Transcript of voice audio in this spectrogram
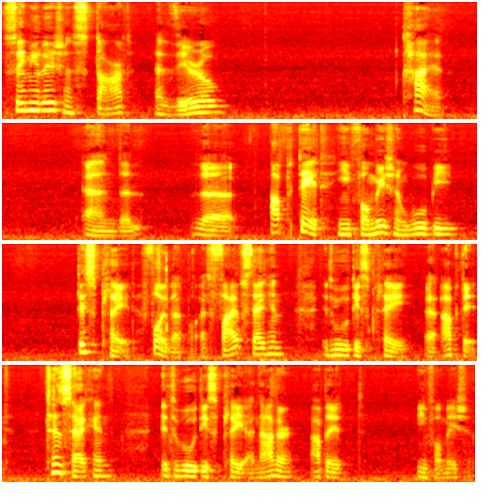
simulation start at zero time and the, the update information will be displayed. For example, at 5 seconds, it will display an update. 10 seconds, it will display another update information.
